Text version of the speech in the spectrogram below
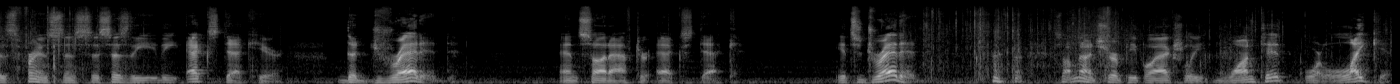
Because, for instance, this says the, the X deck here, the dreaded and sought after X deck. It's dreaded. so I'm not sure people actually want it or like it.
